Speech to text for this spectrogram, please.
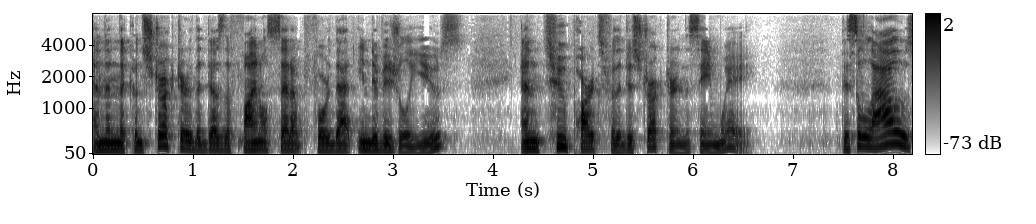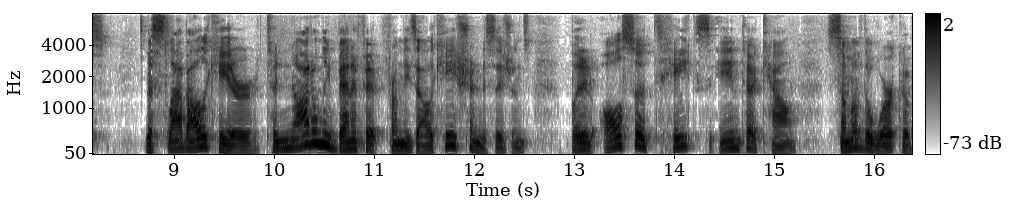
and then the constructor that does the final setup for that individual use, and two parts for the destructor in the same way. This allows the slab allocator to not only benefit from these allocation decisions, but it also takes into account some of the work of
